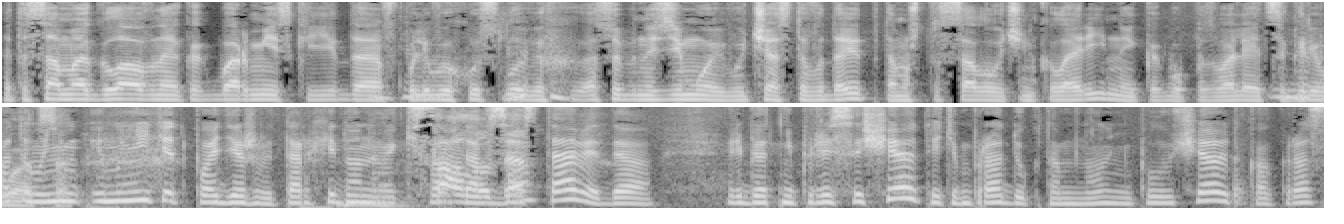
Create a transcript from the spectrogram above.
Это самая главная, как бы, армейская еда в полевых условиях, особенно зимой его часто выдают, потому что сало очень калорийное и как бы позволяет согреваться. Да, потом иммунитет поддерживает архидоновая кислота Сало, в составе, да? да. Ребят не присыщают этим продуктом, но они получают как раз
